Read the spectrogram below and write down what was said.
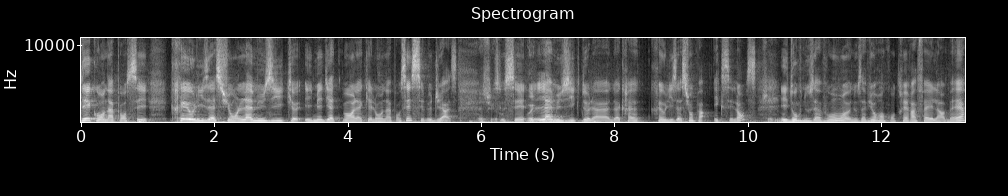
Dès qu'on a pensé créolisation, la musique immédiatement à laquelle on a pensé, c'est le jazz. Parce que c'est la musique de la, de la créolisation par excellence. Et donc nous avons, euh, nous avions rencontré Raphaël Imbert,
